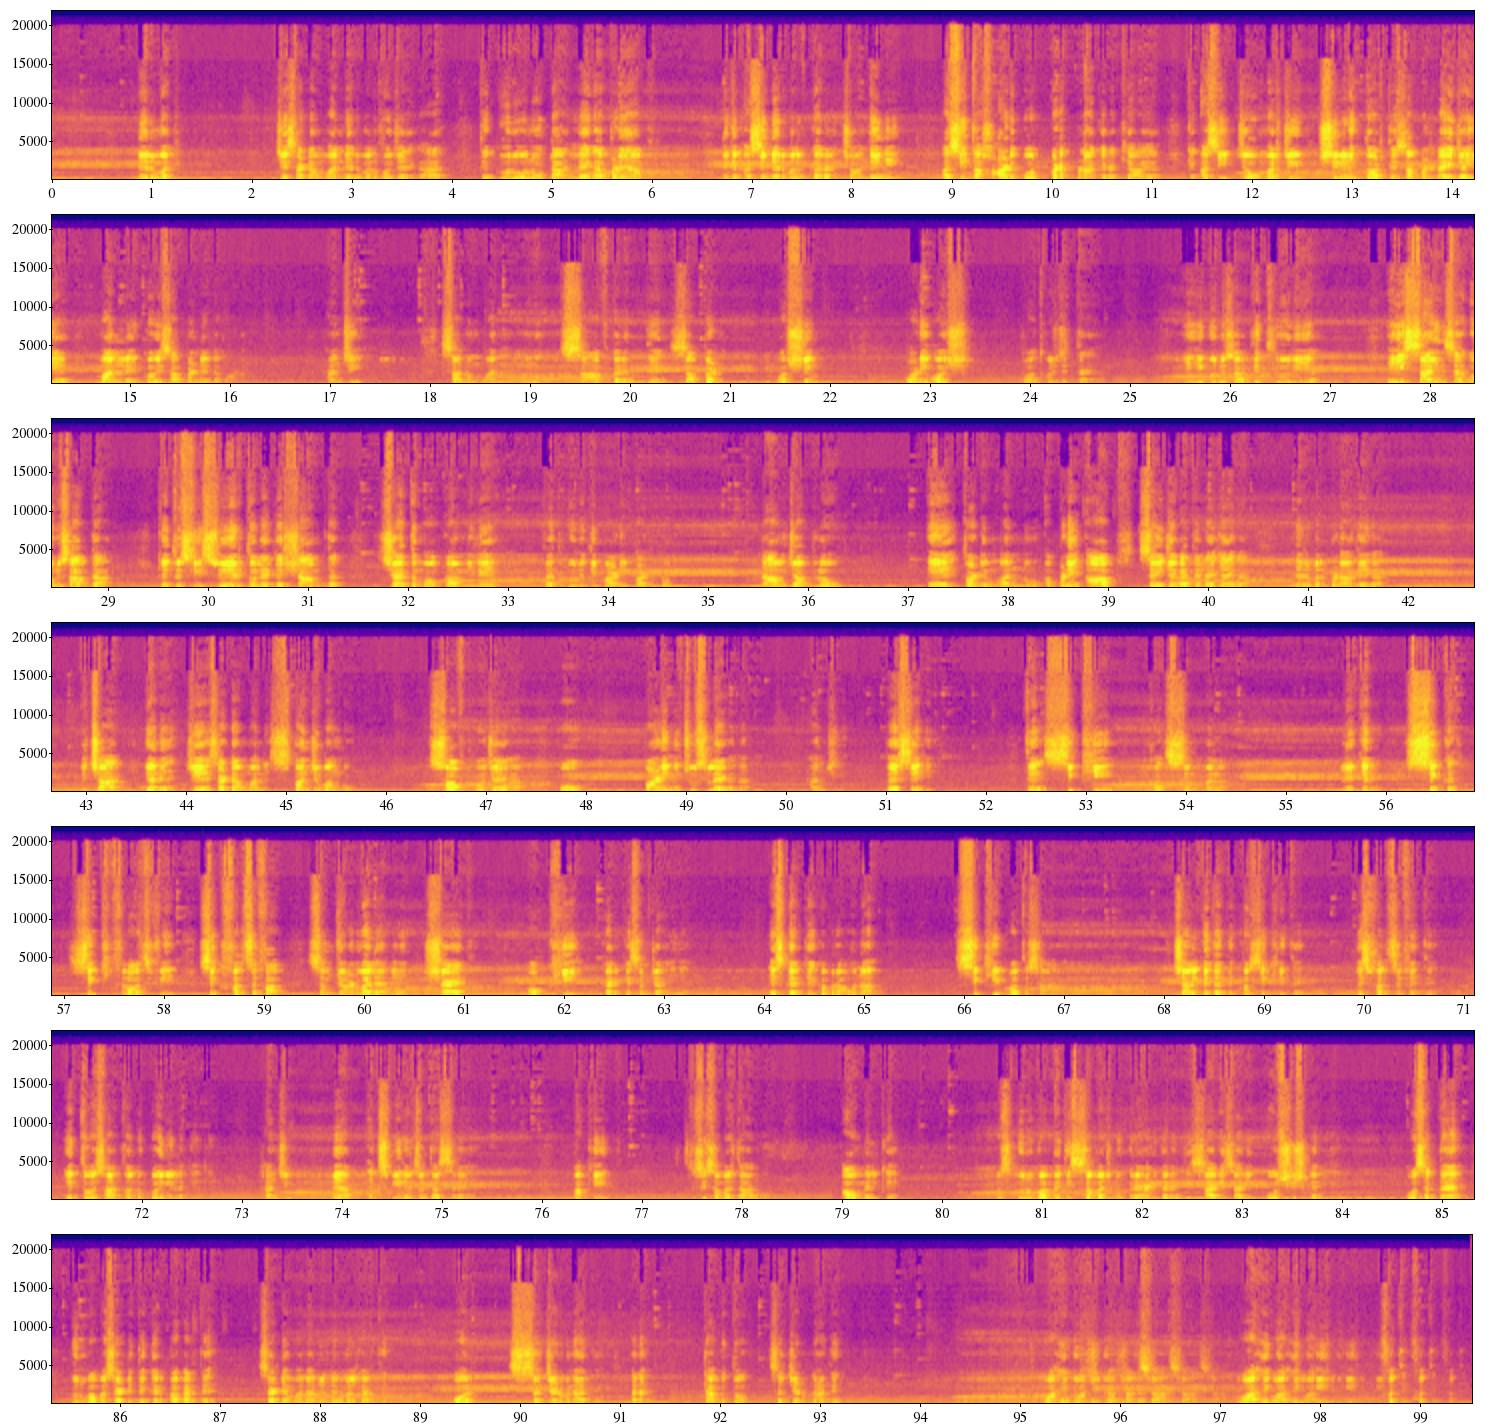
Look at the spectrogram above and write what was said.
ਨਿਰਮਲ। ਜੇ ਸਾਡਾ ਮਨ ਨਿਰਮਲ ਹੋ ਜਾਏਗਾ ਤੇ ਗੁਰੂ ਉਹਨੂੰ ਢਾਲ ਲਏਗਾ ਆਪਣੇ ਆਪ। ਲੇਕਿਨ ਅਸੀਂ ਨਿਰਮਲ ਕਰਨ ਚਾਹੁੰਦੇ ਨਹੀਂ। ਅਸੀਂ ਤਾਂ ਹਾਰਡਕੋਰ ਕੜਕ ਬਣਾ ਕੇ ਰੱਖਿਆ ਹੋਇਆ ਕਿ ਅਸੀਂ ਜੋ ਮਰਜ਼ੀ ਸਰੀਰਕ ਤੌਰ ਤੇ ਸਾਬਣ ਲਾਈ ਜਾਈਏ, ਮਨ ਲਈ ਕੋਈ ਸਾਬਣ ਨਹੀਂ ਲਗਾਉਣਾ। ਹਾਂਜੀ। ਸਾਨੂੰ ਮਨ ਨੂੰ ਸਾਫ਼ ਕਰਨ ਦੇ ਸਾਬਣ ਵਾਸ਼ਿੰਗ ਬਾਡੀ ਵਾਸ਼ ਬਹੁਤ ਕੁਝ ਦਿੱਤਾ ਹੈ। ਇਹੀ ਗੁਰੂ ਸਾਹਿਬ ਦੀ ਥਿਉਰੀ ਹੈ। ਇਹੀ ਸਾਇੰਸ ਹੈ ਗੁਰੂ ਸਾਹਿਬ ਦਾ ਕਿ ਤੁਸੀਂ ਸਵੇਰ ਤੋਂ ਲੈ ਕੇ ਸ਼ਾਮ ਤੱਕ ਜਦ ਮੌਕਾ ਮਿਲੇ, ਤਦ ਗੁਰੂ ਦੀ ਬਾਣੀ ਪੜ੍ਹ ਲਓ, ਨਾਮ ਜਪ ਲਓ। ਇਹ ਤੁਹਾਡੇ ਮਨ ਨੂੰ ਆਪਣੇ ਆਪ ਸਹੀ ਜਗ੍ਹਾ ਤੇ ਲੈ ਜਾਏਗਾ, ਨਿਰਮਲ ਬਣਾ ਦੇਗਾ। ਵਿਚਾਰ, ਯਾਨੀ ਜੇ ਸਾਡਾ ਮਨ ਸਪੰਜ ਵਾਂਗੂ ਸੌਫਟ ਹੋ ਜਾਏਗਾ, ਉਹ ਪਾਣੀ ਨੂੰ ਚੂਸ ਲਏਗਾ ਨਾ। ਹਾਂਜੀ, ਵੈਸੇ ਹੀ। ਤੇ ਸਿੱਖੀ ਬਹੁਤ ਸਿੰਪਲ ਆ। ਲੇਕਿਨ ਸਿੱਖ ਸਿੱਖ ਫਿਲਾਸਫੀ ਸਿੱਖ ਫਲਸਫਾ ਸਮਝਾਉਣ ਵਾਲਿਆਂ ਨੇ ਸ਼ਾਇਦ ਔਖੀ ਕਰਕੇ ਸਮਝਾਈ ਹੈ ਇਸ ਕਰਕੇ ਘਬਰਾਓ ਨਾ ਸਿੱਖੀ ਬਹੁਤ ਆਸਾਨ ਹੈ ਚੱਲ ਕੇ ਤਾਂ ਦੇਖੋ ਸਿੱਖੀ ਤੇ ਇਸ ਫਲਸਫੇ ਤੇ ਇਹ ਤੋਂ ਆਸਾਨ ਤੁਹਾਨੂੰ ਕੋਈ ਨਹੀਂ ਲੱਗੇਗੀ ਹਾਂਜੀ ਮੈਂ ਐਕਸਪੀਰੀਅੰਸ ਤੋਂ ਦੱਸ ਰਿਹਾ ਹਾਂ ਬਾਕੀ ਤੁਸੀਂ ਸਮਝਦਾਰ ਹੋ ਆਓ ਮਿਲ ਕੇ ਉਸ ਗੁਰੂ ਬਾਬੇ ਦੀ ਸਮਝ ਨੂੰ ਗ੍ਰਹਿਣ ਕਰਨ ਦੀ ਸਾਰੀ ਸਾਰੀ ਕੋਸ਼ਿਸ਼ ਕਰੀਏ ਹੋ ਸਕਦਾ ਹੈ ਗੁਰੂ ਬਾਬਾ ਸਾਡੇ ਤੇ ਕਿਰਪਾ ਕਰਦੇ, ਸਾਡੇ ਮਨਾਂ ਨੂੰ ਨਿਰਮਲ ਕਰਦੇ ਔਰ ਸੱਜਣ ਬਣਾ ਦੇ, ਹੈਨਾ? ਠੱਗ ਤੋਂ ਸੱਜਣ ਬਣਾ ਦੇ। ਵਾਹਿਗੁਰੂ ਜੀ ਕਾ ਖਾਲਸਾ, ਵਾਹਿਗੁਰੂ ਜੀ ਕੀ ਫਤਿਹ ਫਤਿਹ ਫਤਿਹ।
